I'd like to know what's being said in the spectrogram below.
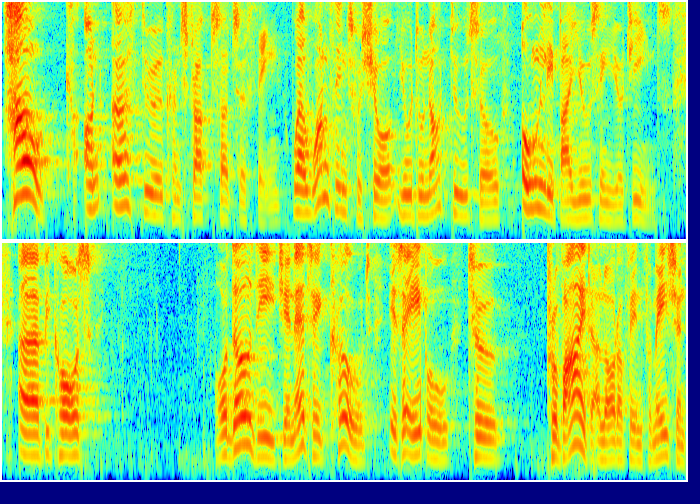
How on earth do you construct such a thing? Well, one thing's for sure, you do not do so only by using your genes, uh, because although the genetic code is able to provide a lot of information,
